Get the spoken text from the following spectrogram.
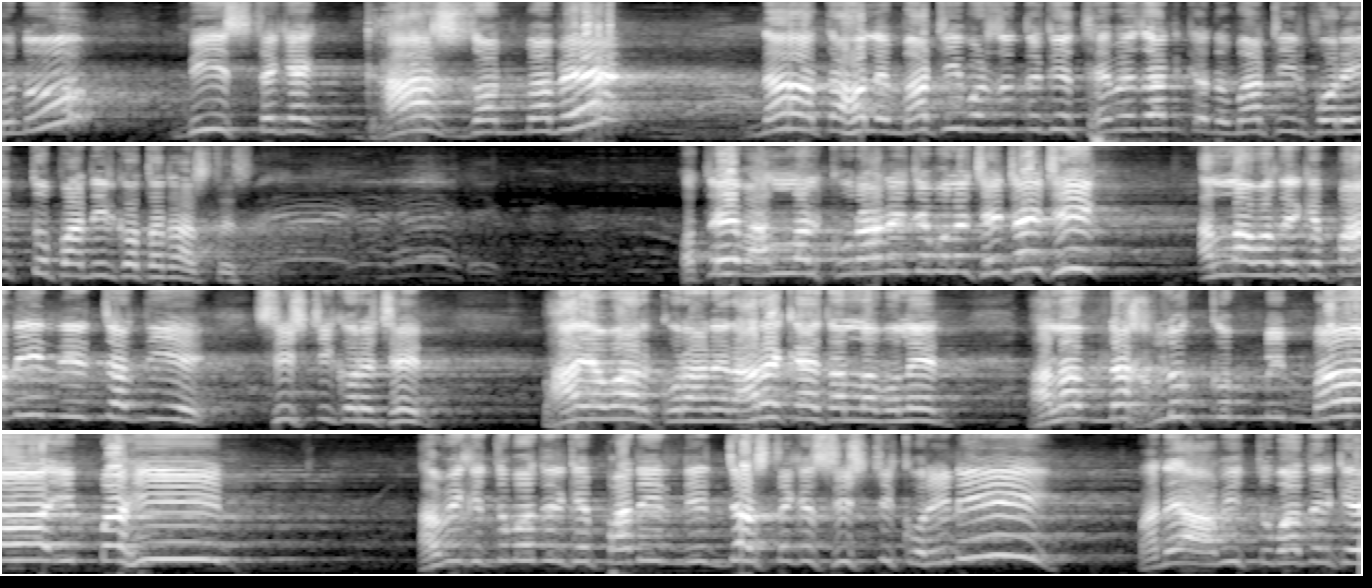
কোনো বীজ থেকে ঘাস জন্মাবে না, তাহলে মাটি পর্যন্ত গিয়ে থেমে যান কেন? মাটির পরেই তো পানির কথাটা আসতেছে। অতএব আল্লাহর কোরআনে যে বলেছে, এটাই ঠিক। আল্লাহ আমাদেরকে পানির নির্যাস দিয়ে সৃষ্টি করেছেন। ভাই, আমার কোরআনের আরেক আয়াত আল্লাহ বলেন, আলাম নাখলুকুম মিন মাইম মাহিন? আমি কি তোমাদেরকে পানির নির্যাস থেকে সৃষ্টি করিনি? মানে আমি তোমাদেরকে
